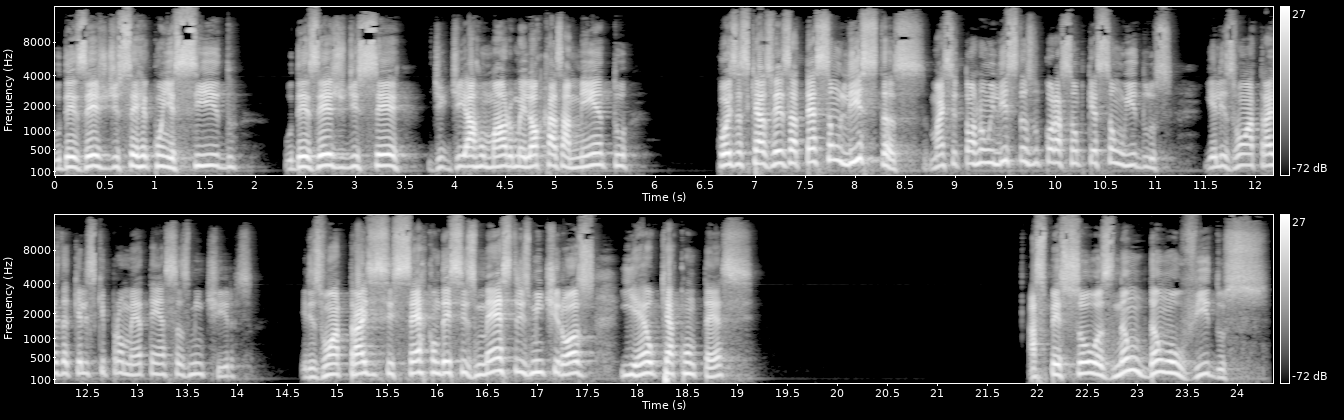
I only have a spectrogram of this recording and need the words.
o desejo de ser reconhecido, o desejo de ser de, de arrumar o melhor casamento, coisas que às vezes até são listas, mas se tornam ilícitas no coração porque são ídolos. E eles vão atrás daqueles que prometem essas mentiras. Eles vão atrás e se cercam desses mestres mentirosos, e é o que acontece. As pessoas não dão ouvidos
